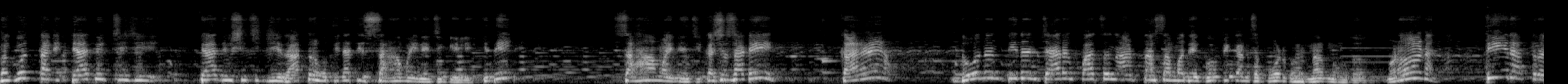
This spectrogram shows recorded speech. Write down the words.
भगवंताने त्या दिवशी जी त्या दिवशीची जी रात्र होती ना ती सहा महिन्याची गेली. किती? सहा महिन्याची. कशासाठी? कारण दोन तीन अन चार पाच अन आठ तासामध्ये गोपिकांचं पोट भरणार नव्हतं. म्हणून ती रात्र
